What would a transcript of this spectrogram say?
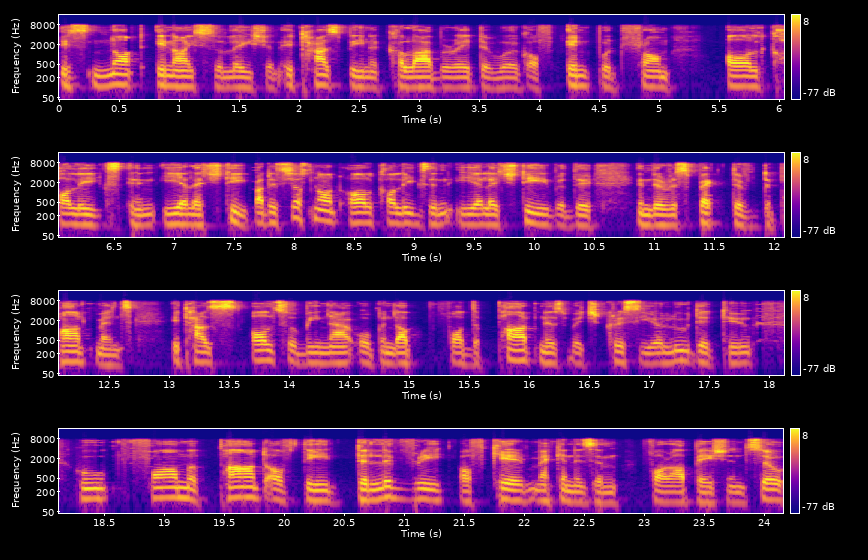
is not in isolation. It has been a collaborative work of input from all colleagues in ELHT, but it's just not all colleagues in ELHT with the in the respective departments. It has also been now opened up for the partners which Chris you alluded to, who form a part of the delivery of care mechanism for our patients. So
